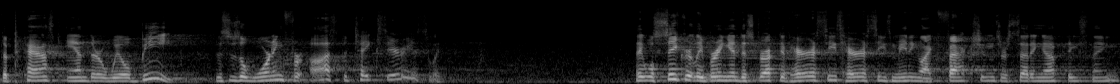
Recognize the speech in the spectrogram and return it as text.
the past and there will be. This is a warning for us to take seriously. They will secretly bring in destructive heresies, heresies meaning like factions are setting up these things,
